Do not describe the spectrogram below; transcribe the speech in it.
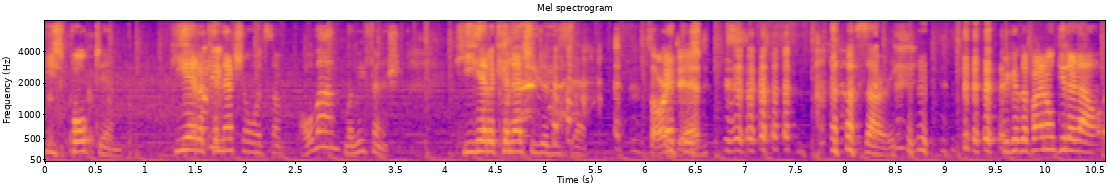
he spoke to him. He had a connection with some. Hold on, let me finish. He had a connection to this stuff. Sorry, Dad. This... Sorry. because if I don't get it out,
